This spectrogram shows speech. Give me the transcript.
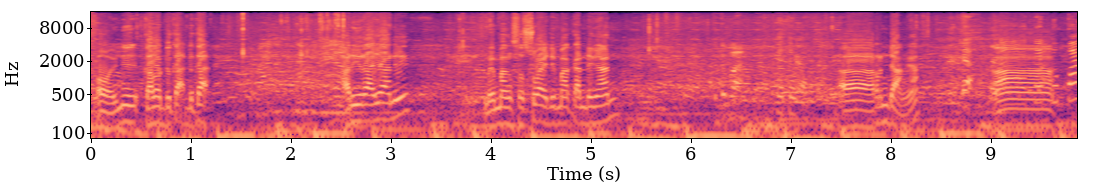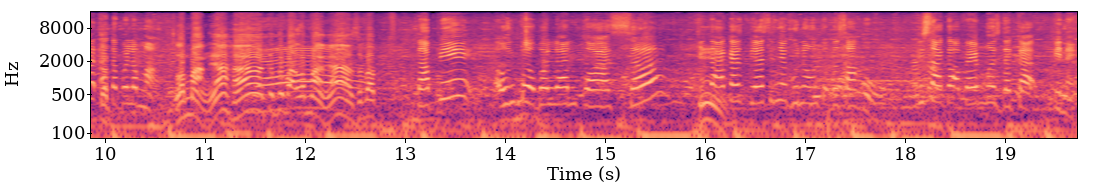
Oh, ini kalau dekat-dekat hari raya nih memang sesuai dimakan dengan Ketupat. uh, rendang ya. Ya, Ah, ketupat ket- ataupun lemak. Lemang ya. Ha, Ya. ketupat lemang ha sebab Tapi untuk bulan puasa kita Hmm. akan biasanya guna untuk bersahur. Ini agak famous dekat Penang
